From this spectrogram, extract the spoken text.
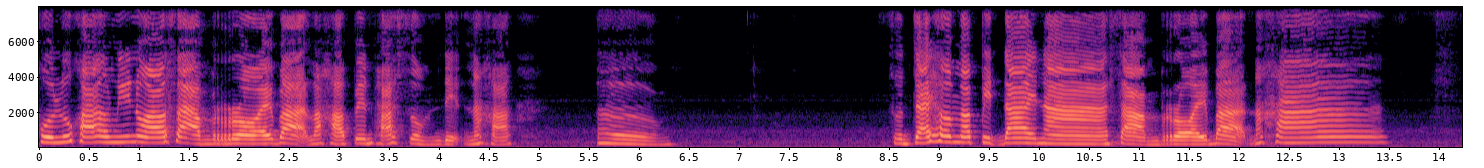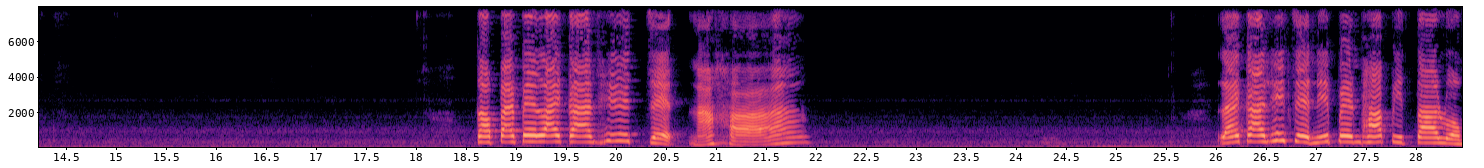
คุณลูกค้าตรงนี้หนูเอาสามร้อยบาทนะคะ เป็นพระสมเด็จนะคะ เออ สนใจเธอมาปิดได้นะสามร้อยบาทนะคะต่อไปเป็นรายการที่เจ็ดนะคะ รายการที่เจ็ดนี้เป็นพระปิดตาหลวง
